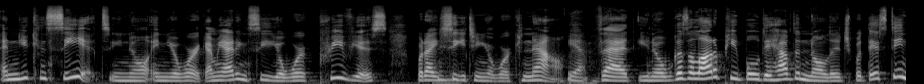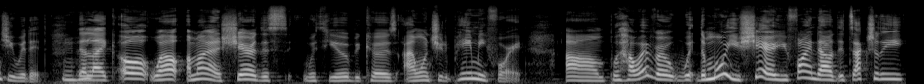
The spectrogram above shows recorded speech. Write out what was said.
And you can see it, you know, in your work. I mean, I didn't see your work previous, but I see it in your work now. Yeah. That, you know, because a lot of people, they have the knowledge, but they're stingy with it. They're like, oh, well, I'm not going to share this with you because I want you to pay me for it. Um, but however, the more you share, you find out it's actually,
